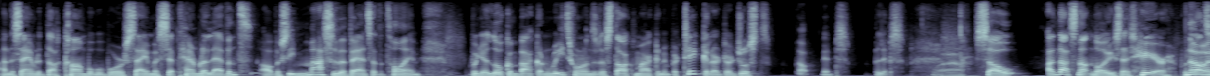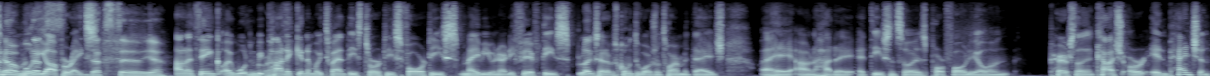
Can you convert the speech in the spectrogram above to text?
And the same with dot com bubble burst, same with September 11th. Obviously, massive events at the time. When you're looking back on returns of the stock market in particular, they're just oh, blips, blips. Wow. So, and that's not noise that's here, but that's how money that's- operates. That's the, yeah. And I think I wouldn't be panicking in my 20s, 30s, 40s, maybe even early 50s. Like I said, I was coming towards retirement age uh, and I had a, a decent sized portfolio and personally in cash or in pension.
